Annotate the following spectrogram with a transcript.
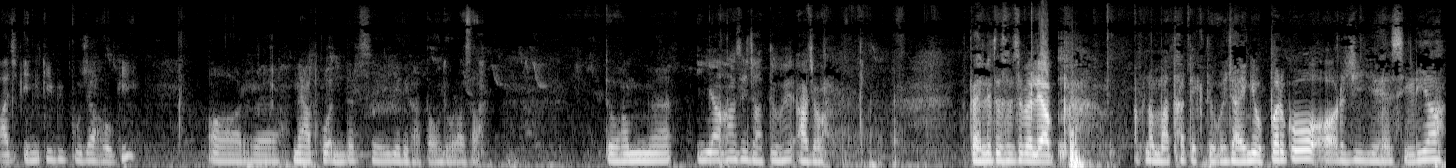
आज इनकी भी पूजा होगी और, मैं आपको अंदर से ये दिखाता हूँ थोड़ा सा। तो हम, यहाँ से जाते हुए आ जाओ। पहले तो सबसे पहले आप अपना माथा टेकते हुए जाएँगे ऊपर को, और जी, ये है सीढ़ियाँ।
